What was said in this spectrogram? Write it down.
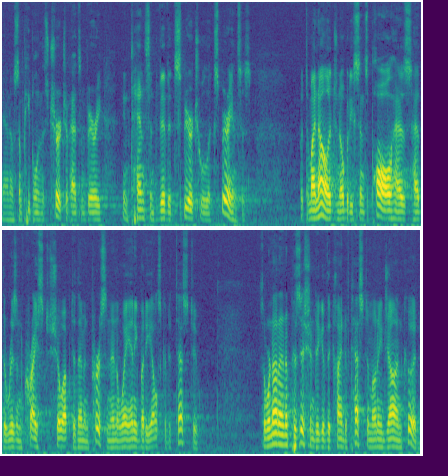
I know some people in this church have had some very intense and vivid spiritual experiences. But to my knowledge, nobody since Paul has had the risen Christ show up to them in person in a way anybody else could attest to. So we're not in a position to give the kind of testimony John could.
